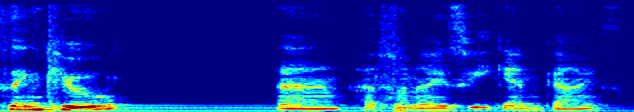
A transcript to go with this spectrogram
Thank you and have a nice weekend, guys.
